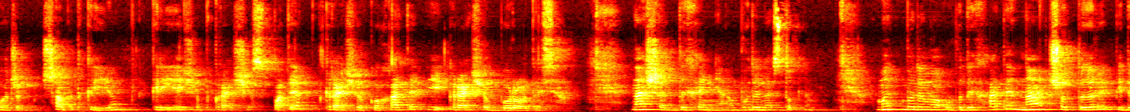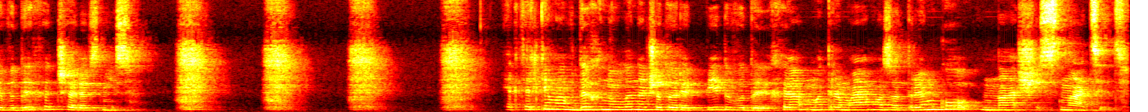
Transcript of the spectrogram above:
Отже, шабат кріє. Кріє, щоб краще спати, краще кохати і краще боротися. Наше дихання буде наступним. Ми будемо вдихати на 4 підвдихи через ніс. Тільки ми вдихнули на 4 підвдихи, ми тримаємо затримку на 16.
